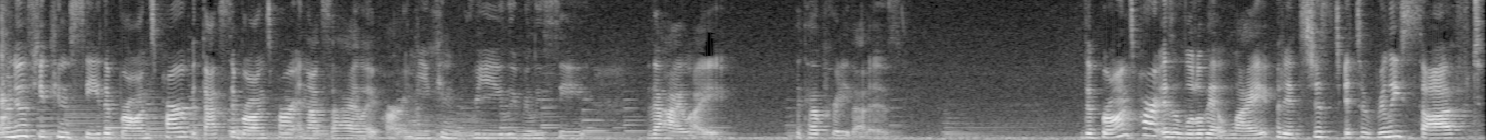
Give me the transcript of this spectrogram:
I don't know if you can see the bronze part, but that's the bronze part and that's the highlight part. And you can really, really see the highlight. Look how pretty that is. The bronze part is a little bit light, but it's just, it's a really soft,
